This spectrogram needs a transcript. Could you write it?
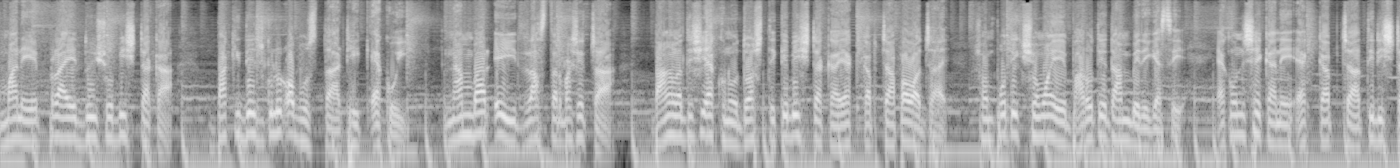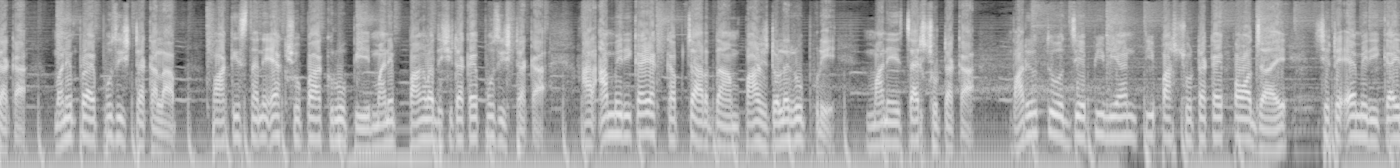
মানে প্রায় দুইশো বিশ টাকা। বাকি দেশগুলোর অবস্থা ঠিক একই। নাম্বার এইট, রাস্তার পাশে চা। বাংলাদেশে এখনও দশ থেকে বিশ টাকা এক কাপ চা পাওয়া যায়। সাম্প্রতিক সময়ে ভারতে দাম বেড়ে গেছে। এখন সেখানে এক কাপ চা তিরিশ টাকা মানে প্রায় পঁচিশ টাকা লাভ। পাকিস্তানে একশো পাক রুপি মানে বাংলাদেশি টাকায় পঁচিশ টাকা। আর আমেরিকায় এক কাপ চার দাম পাঁচ ডলারের উপরে মানে চারশো টাকা। ভারতীয় যে প্রিমিয়াম টি পাঁচশো টাকায় পাওয়া যায়, সেটা আমেরিকায়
